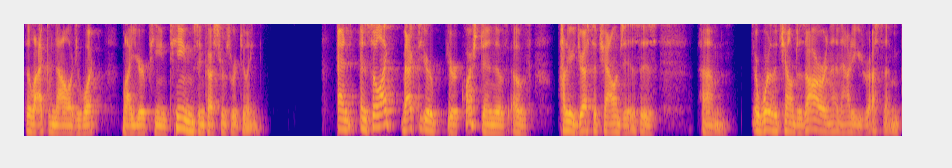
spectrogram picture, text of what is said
the lack of knowledge of what my European teams and customers were doing. And and so like back to your your question of of how do you address the challenges is um, or what are the challenges are and then how do you address them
